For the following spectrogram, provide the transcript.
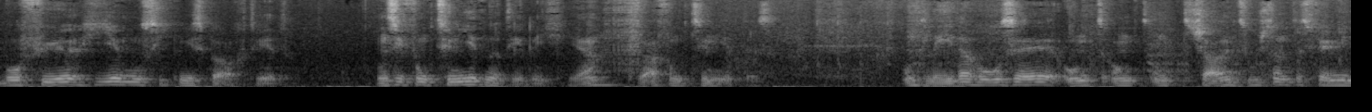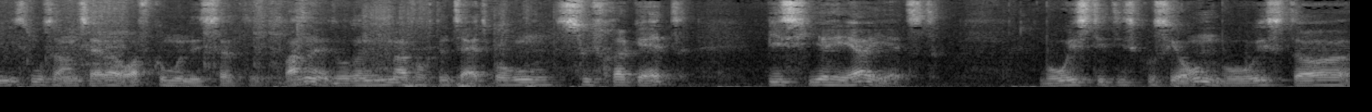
wofür hier Musik missbraucht wird. Und sie funktioniert natürlich, ja, klar funktioniert das und Lederhose und, und, und schau den Zustand des Feminismus an, seit er aufgekommen ist. Halt, ich weiß nicht, oder nimm einfach den Zeitbogen Suffragette bis hierher jetzt. Wo ist die Diskussion? Wo ist da,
